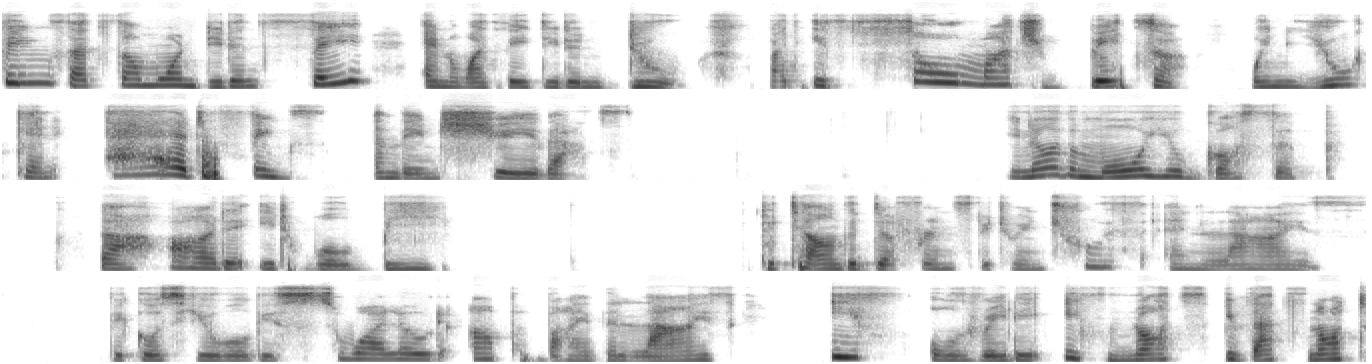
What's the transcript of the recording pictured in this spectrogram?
things that someone didn't say and what they didn't do. But it's so much better when you can add things and then share that. You know, the more you gossip, the harder it will be to tell the difference between truth and lies because you will be swallowed up by the lies if already, if not, if that's not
